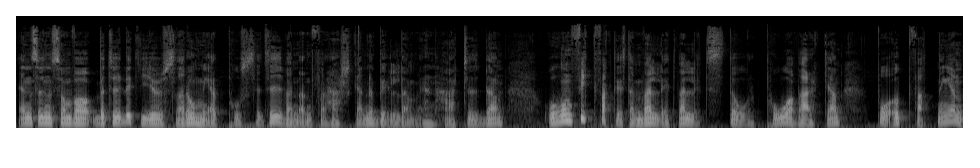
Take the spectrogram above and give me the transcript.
En syn som var betydligt ljusare och mer positiv än den förhärskande bilden vid den här tiden. Och hon fick faktiskt en väldigt, väldigt stor påverkan på uppfattningen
